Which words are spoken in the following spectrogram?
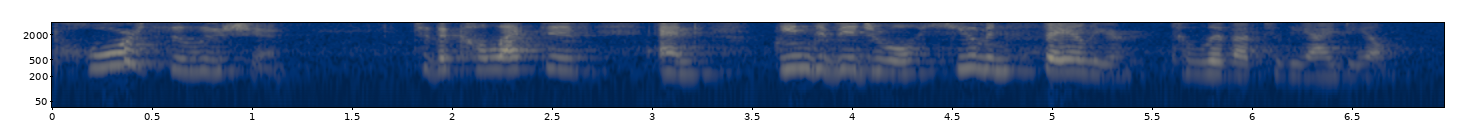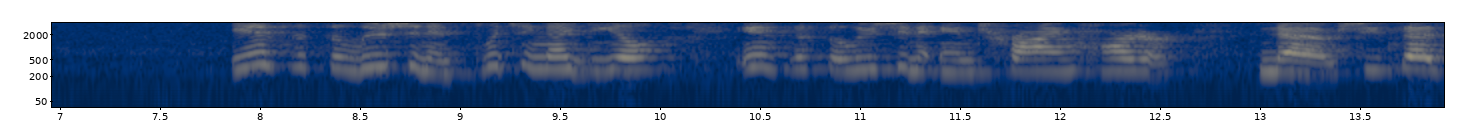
poor solution to the collective and individual human failure to live up to the ideal. Is the solution in switching ideals? Is the solution in trying harder? No. She says,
